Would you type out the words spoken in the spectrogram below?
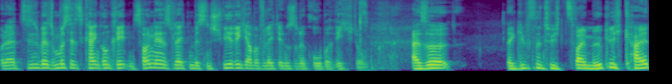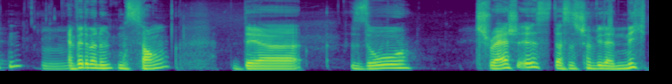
Oder du musst jetzt keinen konkreten Song nennen, ist vielleicht ein bisschen schwierig, aber vielleicht irgendeine so eine grobe Richtung. Also, da gibt es natürlich zwei Möglichkeiten. Mhm. Entweder man nimmt einen Song, der so trash ist, dass es schon wieder nicht,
